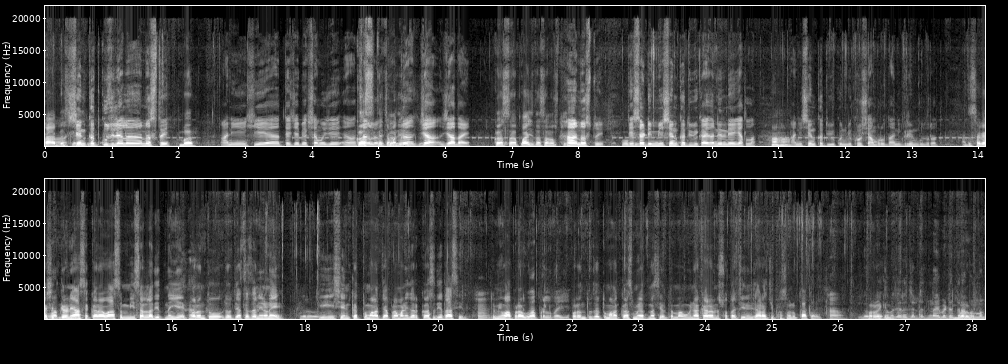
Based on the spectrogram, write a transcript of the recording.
काय अभ्यास केला? शेणखत कुजलेलं नसतंय. बर. आणि हे त्याच्यापेक्षा म्हणजे अं, कस चांगलं त्याच्यामध्ये- ग- ग- जा- जादा आहे. कस पाहिजे तसा नसतो हा नसतोय. त्यासाठी मी शेणखत विकायचा निर्णय घेतला. हां हां. आणि शेणखत विकून मी कृषी अमृत आणि ग्रीन गुजरात आता सगळ्या शेतकऱ्यांनी असं करावं असं मी सल्ला देत नाहीये परंतु जो त्याचा निर्णय आहे की शेणखत तुम्हाला त्याप्रमाणे जर कस देत असेल तुम्ही वापरावं. वापरलं पाहिजे. परंतु जर तुम्हाला कस मिळत नसेल तर मग विनाकारण स्वतःची आणि झाडाची फसवणूक का करायची? हा. बरोबर आहे की म्हणजे रिझल्टच नाही भेटत तर आपण मग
